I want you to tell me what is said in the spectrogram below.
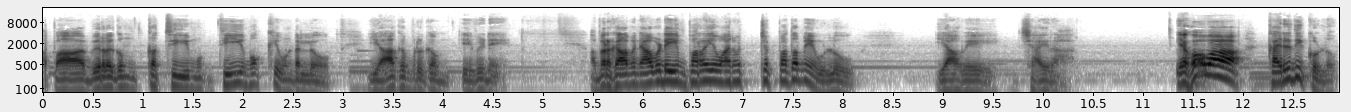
അപ്പൊ ആ വിറകും കത്തിയും തീയും ഒക്കെ ഉണ്ടല്ലോ യാഗമൃഗം എവിടെ? അബ്രഹാമിന് അവിടെയും പറയുവാൻ ഒറ്റ പദമേ ഉള്ളൂ. യാവേ ചൈറ യഹോവ കരുതിക്കൊള്ളും.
